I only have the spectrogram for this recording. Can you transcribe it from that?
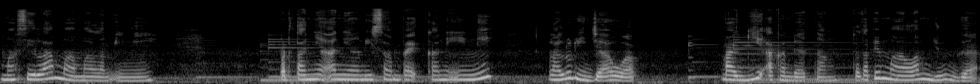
masih lama malam ini. Pertanyaan yang disampaikan ini lalu dijawab pagi akan datang tetapi malam juga.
